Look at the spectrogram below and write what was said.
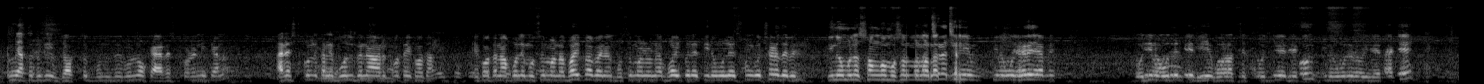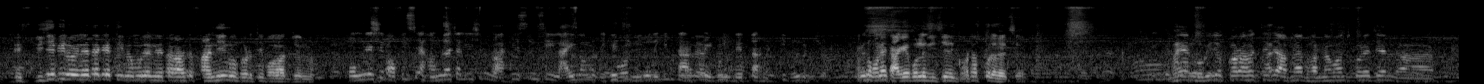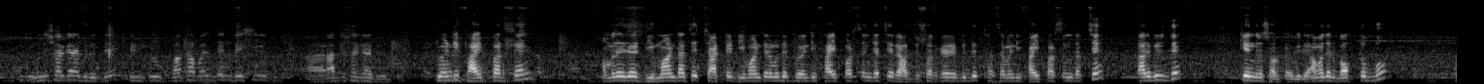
আমি এতটুকু দর্শক বন্ধুদের বলব ওকে অ্যারেস্ট করেনি কেন? অ্যারেস্ট করলে তাহলে বলবে না আর কথাই কথা। এ কথা না বলে মুসলমানরা ভয় পাবে না। মুসলমানরা ভয় পেলে তৃণমূলের সঙ্গ ছেড়ে দেবে। তৃণমূলের সঙ্গ মুসলমানরা ছেড়ে তৃণমূল হেরে যাবে। ওই জন্য ওদেরকে দিয়ে বলাচ্ছে খোঁজ নিয়ে দেখুন তৃণমূলের ওই নেতাকে বিজেপির ওই নেতাকে তৃণমূলের নেতারা হয়তো ফান্ডিংও করেছে বলার জন্য। কংগ্রেসের অফিসে হামলা চালিয়েছিল রাকেশ সিং সেই লাইভ আমরা দেখেছি ভিডিও তারপরে এগুলো গ্রেপ্তার হয়। কি বলবেন আমি তো অনেক আগে বলে দিচ্ছি হঠাৎ করে হয়েছে। ভাইয়া অভিযোগ করা হচ্ছে যে আপনারা ধর্ণামঞ্চ করেছেন মোদী সরকারের বিরুদ্ধে, কিন্তু কথা বলছেন বেশি রাজ্য সরকারের বিরুদ্ধে। টোয়েন্টি ফাইভ পার্সেন্ট আমাদের যে ডিমান্ড আছে, চারটে ডিমান্ডের মধ্যে টোয়েন্টি ফাইভ পার্সেন্ট যাচ্ছে রাজ্য সরকারের বিরুদ্ধে সেভেন্টি ফাইভ পার্সেন্ট যাচ্ছে তার বিরুদ্ধে? কেন্দ্র সরকারের বিরুদ্ধে। আমাদের বক্তব্য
